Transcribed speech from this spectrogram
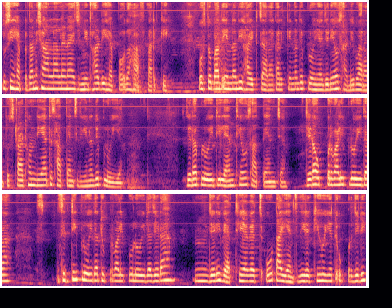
ਤੁਸੀਂ ਹਿੱਪ ਦਾ ਨਿਸ਼ਾਨ ਲਾ ਲੈਣਾ ਹੈ, ਜਿੰਨੀ ਤੁਹਾਡੀ ਹਿੱਪ ਉਹਦਾ ਹਾਫ ਕਰਕੇ। ਉਸ ਤੋਂ ਬਾਅਦ ਇਹਨਾਂ ਦੀ ਹਾਈਟ ਜ਼ਿਆਦਾ ਕਰਕੇ ਇਹਨਾਂ ਦੇ ਪਲੋਈਆਂ ਜਿਹੜੀਆਂ ਉਹ 12.5 ਤੋਂ ਸਟਾਰਟ ਹੁੰਦੀਆਂ ਤੇ 7 ਇੰਚ ਦੀ ਇਹਨਾਂ ਦੀ ਪਲੋਈ ਆ। ਜਿਹੜਾ ਪਲੋਈ ਦੀ ਲੈਂਥ ਹੈ ਉਹ 7 ਇੰਚ ਹੈ। ਜਿਹੜਾ ਉੱਪਰ ਵਾਲੀ ਪਲੋਈ ਦਾ, ਸ- ਸਿੱਧੀ ਪਲੋਈ ਦਾ ਤੇ ਉੱਪਰ ਵਾਲੀ ਪਲੋਈ ਦਾ ਜਿਹੜਾ ਜਿਹੜੀ ਵੈਥ ਹੈ ਵਿੱਚ ਉਹ 2.5 ਇੰਚ ਦੀ ਰੱਖੀ ਹੋਈ ਹੈ ਤੇ ਉੱਪਰ ਜਿਹੜੀ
